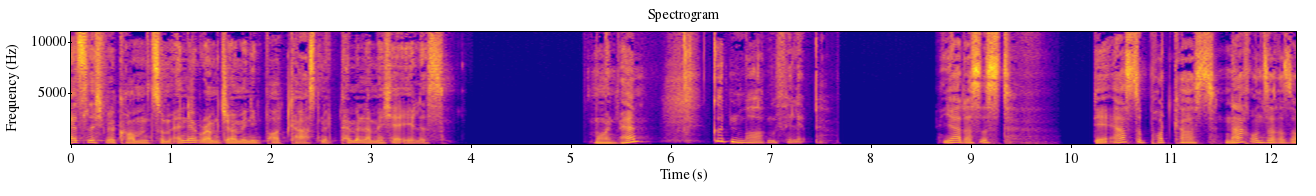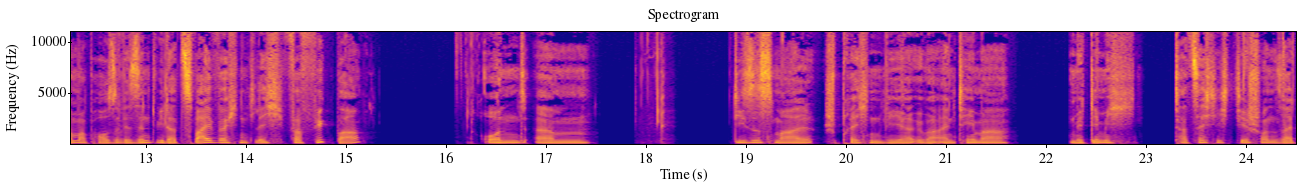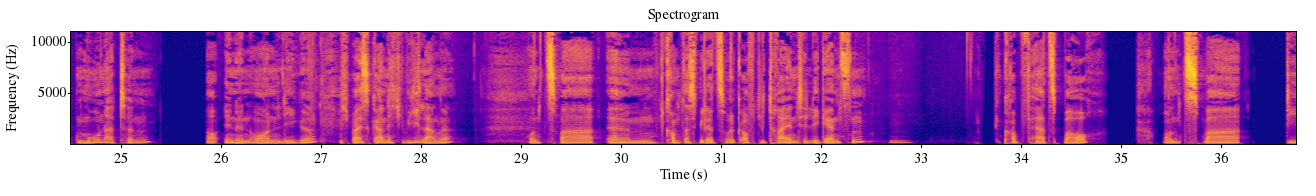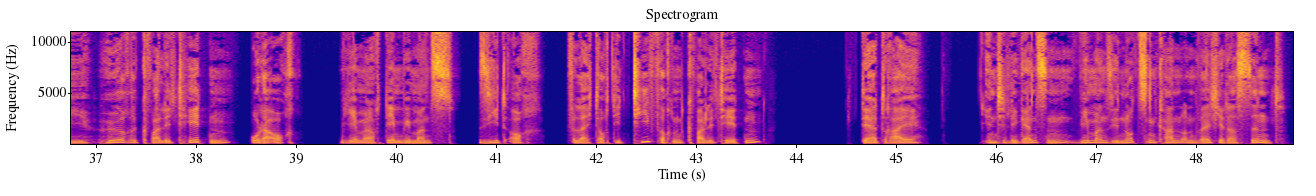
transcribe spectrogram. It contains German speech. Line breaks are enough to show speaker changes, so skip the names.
Herzlich willkommen zum Enneagram Germany Podcast mit Pamela Michaelis. Moin, Pam.
Guten Morgen, Philipp.
Ja, das ist der erste Podcast nach unserer Sommerpause. Wir sind wieder zweiwöchentlich verfügbar. Und ähm, dieses Mal sprechen wir über ein Thema, mit dem ich tatsächlich dir schon seit Monaten in den Ohren liege. Ich weiß gar nicht wie lange. Und zwar ähm, kommt das wieder zurück auf die drei Intelligenzen. Mhm. Kopf, Herz, Bauch. Und zwar die höhere Qualitäten oder auch, je nachdem, wie man es sieht, auch vielleicht auch die tieferen Qualitäten der drei Intelligenzen, wie man sie nutzen kann und welche das sind.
